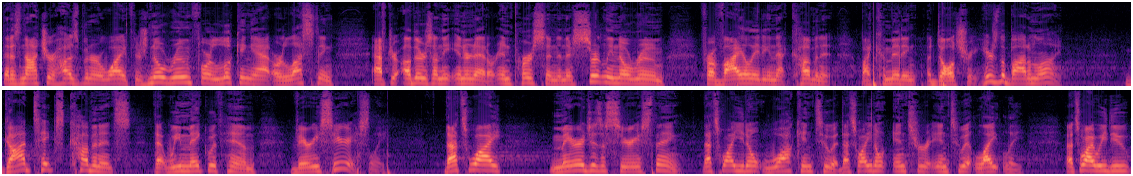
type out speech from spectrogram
that is not your husband or wife. There's no room for looking at or lusting after others on the internet or in person. And there's certainly no room for violating that covenant by committing adultery. Here's the bottom line God takes covenants that we make with Him very seriously. That's why marriage is a serious thing. That's why you don't walk into it. That's why you don't enter into it lightly. That's why we do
